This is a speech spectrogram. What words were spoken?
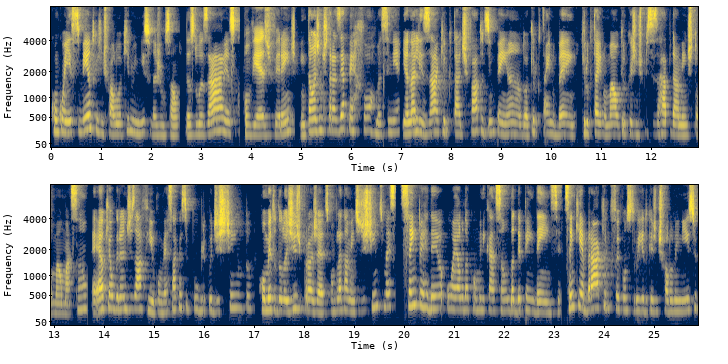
com conhecimento, que a gente falou aqui no início da junção das duas áreas, com viés diferente. Então, a gente trazer a performance né, e analisar aquilo que está de fato desempenhando, aquilo que está indo bem, aquilo que está indo mal, aquilo que a gente precisa rapidamente tomar uma ação, é, é o que é o grande desafio, conversar com esse público distinto, com metodologias de projetos completamente distintos, mas sem perder o elo da comunicação, da dependência, sem quebrar aquilo que foi construído, que a gente falou no início,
